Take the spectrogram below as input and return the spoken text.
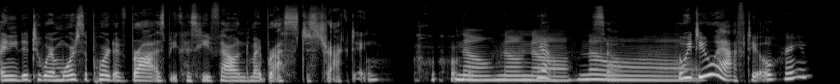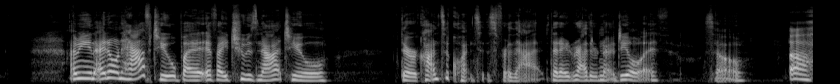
I needed to wear more supportive bras because he found my breasts distracting. No, no, no, Yeah, no. so- But we do have to, right? I mean, I don't have to, but if I choose not to, there are consequences for that that I'd rather not deal with. So, Ugh,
